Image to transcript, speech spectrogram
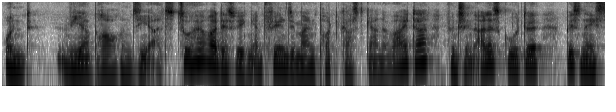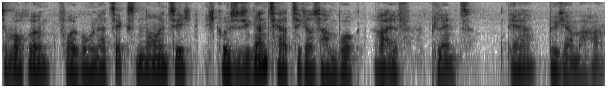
und wir brauchen Sie als Zuhörer, deswegen empfehlen Sie meinen Podcast gerne weiter. Ich wünsche Ihnen alles Gute. Bis nächste Woche, Folge 196. Ich grüße Sie ganz herzlich aus Hamburg, Ralf Plenz, der Büchermacher.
